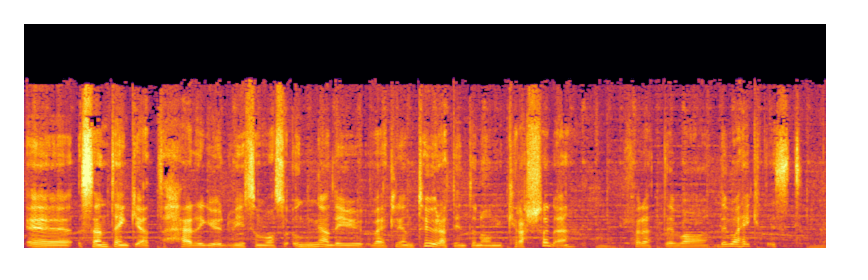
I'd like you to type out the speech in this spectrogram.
Eh, sen tänker jag att herregud, vi som var så unga, det är ju verkligen tur att inte någon kraschade. Mm. För att det var, det var hektiskt. Mm.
